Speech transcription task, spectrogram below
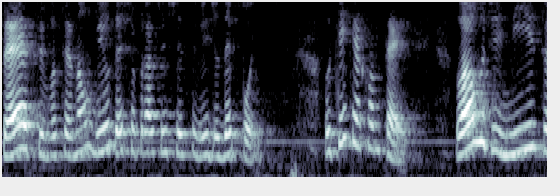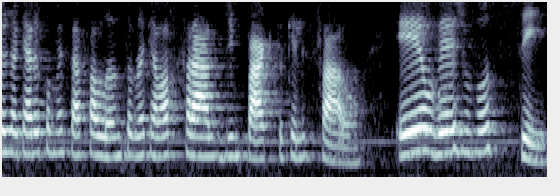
certo? Se você não viu, deixa para assistir esse vídeo depois. O que que acontece? Logo de início eu já quero começar falando sobre aquela frase de impacto que eles falam. Eu vejo você.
